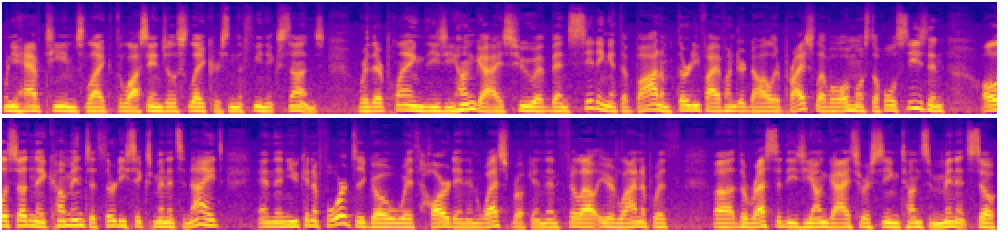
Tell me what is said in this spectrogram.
when you have teams like the Los Angeles Lakers and the Phoenix Suns, where they're playing these young guys who have been sitting at the bottom $3,500 price level almost the whole season. All of a sudden, they come into 36 minutes a night, and then you can afford to go with Harden and Westbrook and then fill out your lineup with uh, the rest of these young guys who are seeing tons of minutes. So,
